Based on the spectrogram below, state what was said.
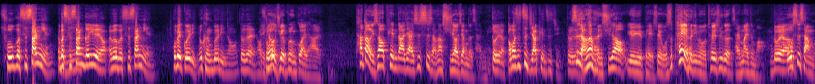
除个十三年啊，不十三个月哦，啊不不十三年会不会归零？有可能归零哦，对不对？可我觉得也不能怪他嘞。他到底是要骗大家，还是市场上需要这样的产品？对啊，搞不好是自己要骗自己，对不对？市场上很需要月月配，所以我是配合你们，我推出一个才卖这么好。对啊，如果市场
